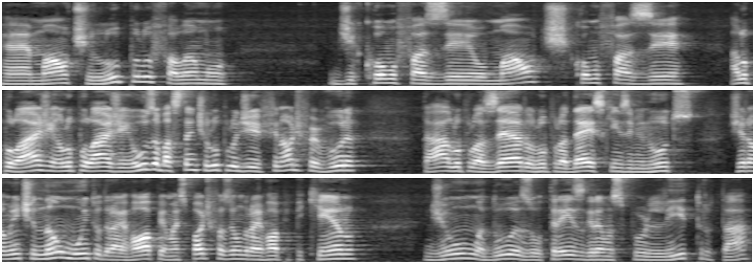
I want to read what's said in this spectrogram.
é, malte e lúpulo, falamos de como fazer o malte, como fazer a lupulagem. A lupulagem usa bastante lúpulo de final de fervura, tá? Lúpulo a zero, lúpulo a 10, 15 minutos. Geralmente não muito dry hop, mas pode fazer um dry hop pequeno, de uma, duas ou três gramas por litro, tá?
